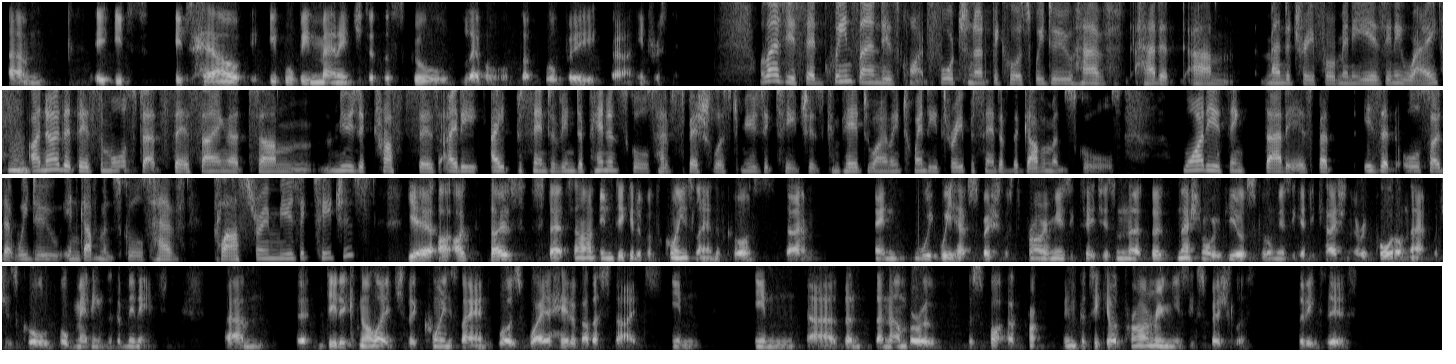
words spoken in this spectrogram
um, it, it's it's how it will be managed at the school level that will be uh, interesting. Well, as you said, Queensland is quite fortunate because we do have had it um, mandatory for many years anyway. Mm. I know that there's some more stats there saying that um, Music Trust says 88% of independent schools have specialist music teachers compared to only 23% of the government schools. Why do you think that is? But is it also that we do in government schools have classroom music teachers? Yeah, I, I, those stats aren't indicative of Queensland, of course. Um, and we, we have specialist primary music teachers, and the, the National Review of School Music Education, the report on that, which is called Augmenting the Diminished, um, did acknowledge that Queensland was way ahead of other states in in uh, the, the number of, uh, in particular, primary music specialists that exist.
